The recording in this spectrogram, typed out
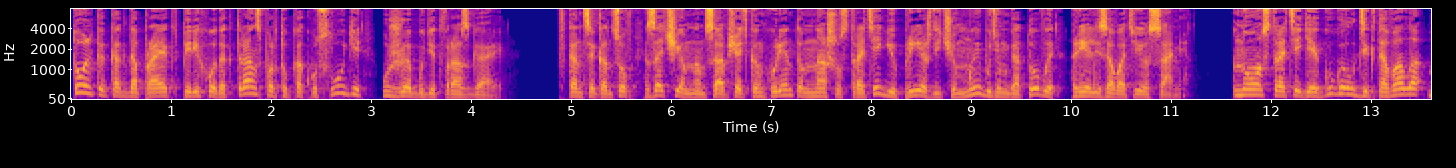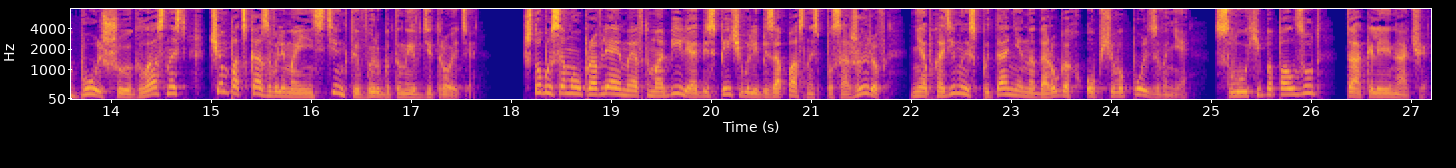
только когда проект перехода к транспорту как услуги уже будет в разгаре. В конце концов, зачем нам сообщать конкурентам нашу стратегию, прежде чем мы будем готовы реализовать ее сами? Но стратегия Google диктовала большую гласность, чем подсказывали мои инстинкты, выработанные в Детройте. Чтобы самоуправляемые автомобили обеспечивали безопасность пассажиров, необходимы испытания на дорогах общего пользования. Слухи поползут так или иначе.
